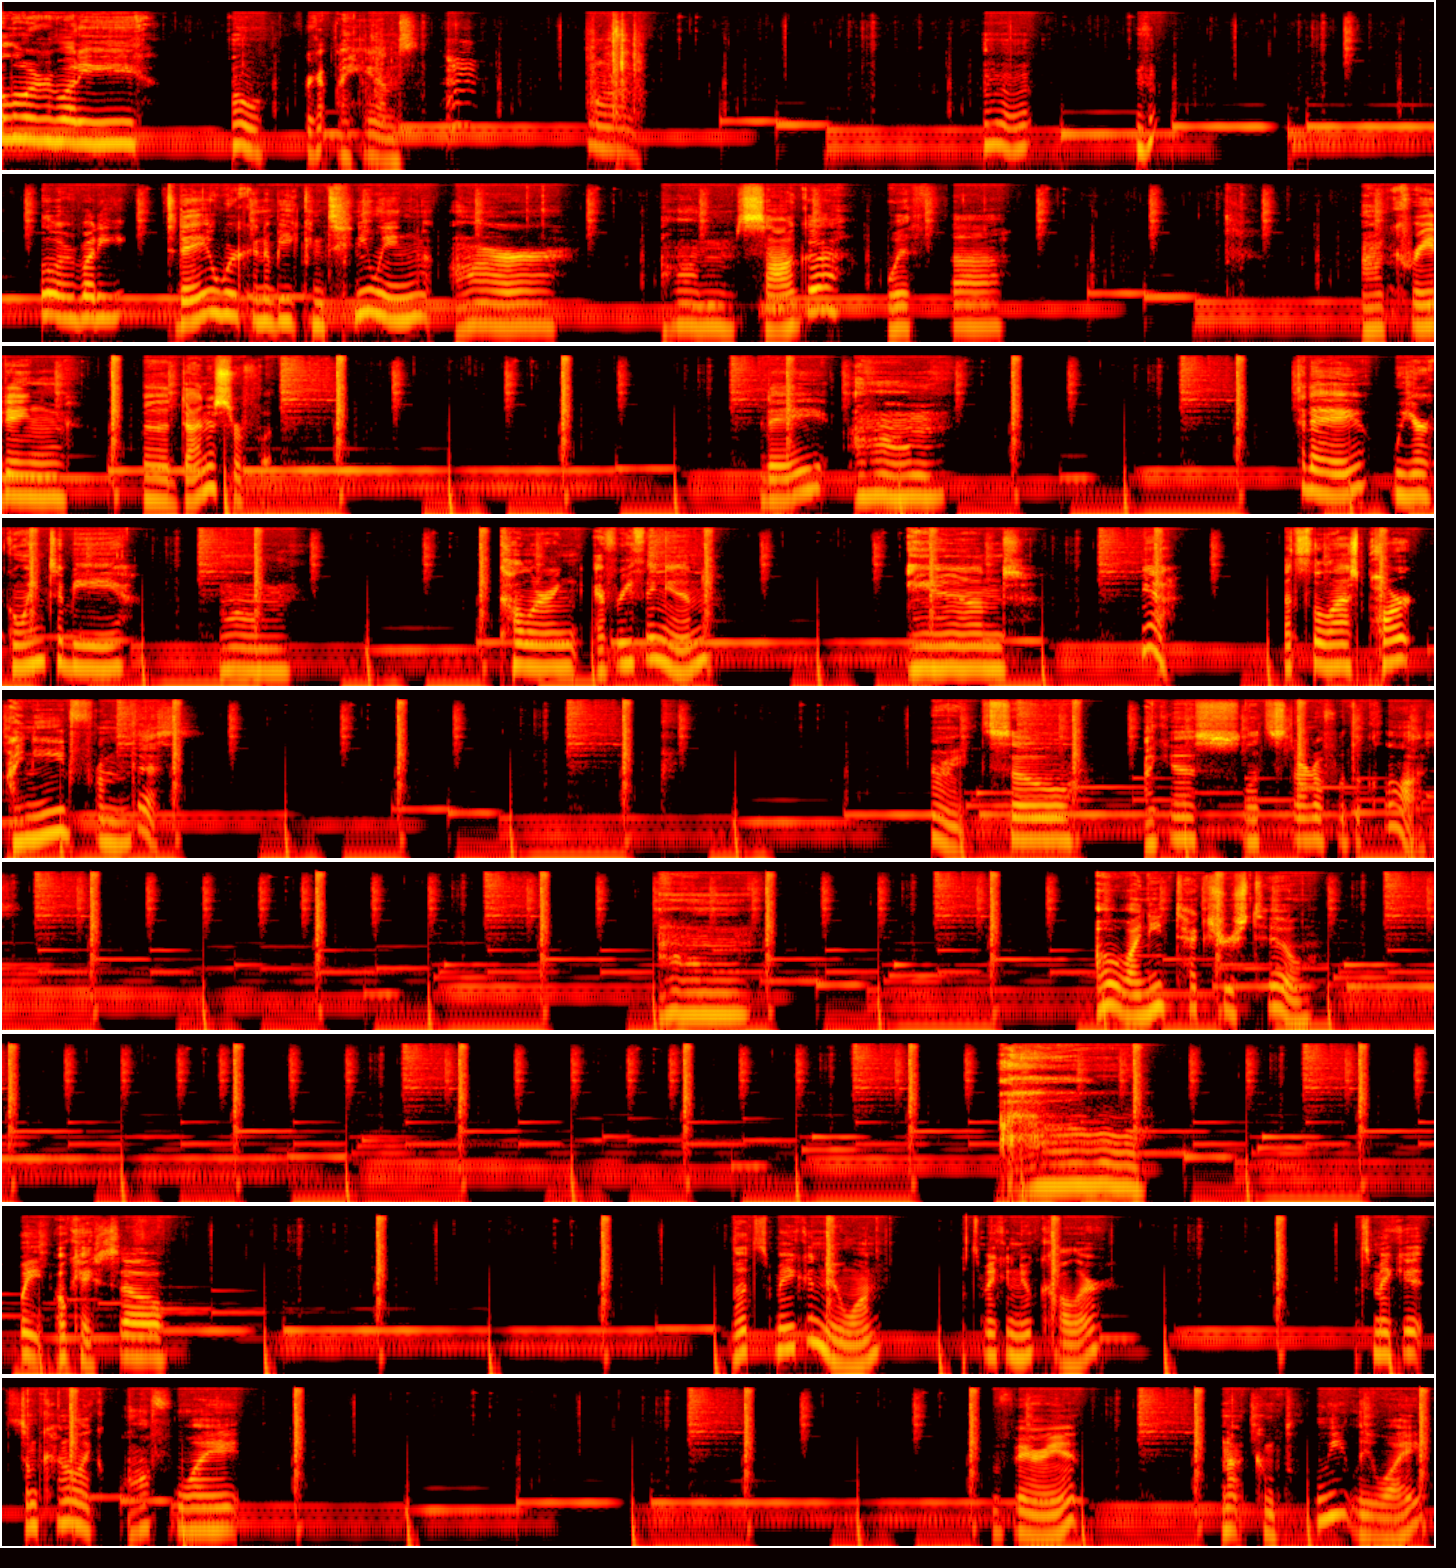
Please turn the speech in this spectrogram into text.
Hello, everybody. Oh, I forgot my hands. Hello, everybody. Today we're going to be continuing our um saga with uh, uh creating a dinosaur foot. Today, um today we are going to be um coloring everything in. And yeah that's the last part I need from this. Alright so I guess let's start off with the claws um oh I need textures too so let's make a new one. Let's make a new color. Let's make it some kind of like off-white variant. Not completely white.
